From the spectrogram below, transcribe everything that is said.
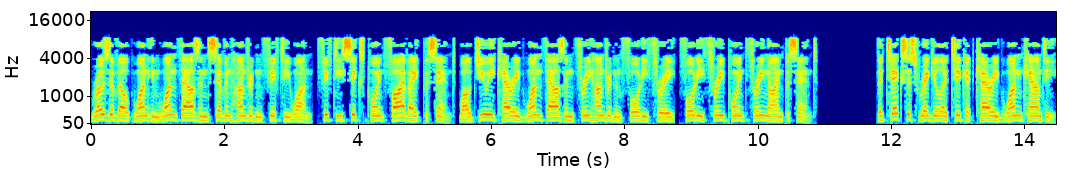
Roosevelt won in 1,751 while Dewey carried 1,343 43.39%. The Texas regular ticket carried one county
